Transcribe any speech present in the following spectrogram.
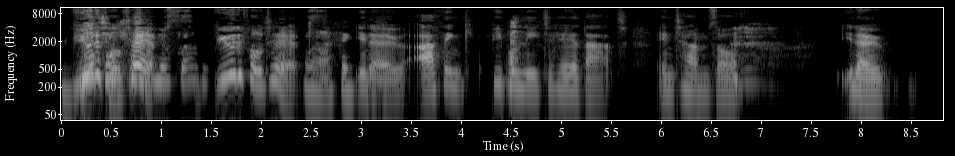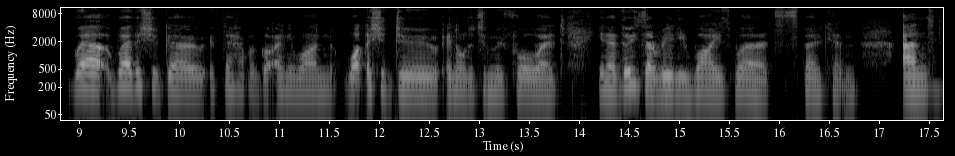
Beautiful tips. beautiful tips. Well, you, you know i think people need to hear that in terms of you know where where they should go if they haven't got anyone, what they should do in order to move forward. You know, these are really wise words spoken. And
